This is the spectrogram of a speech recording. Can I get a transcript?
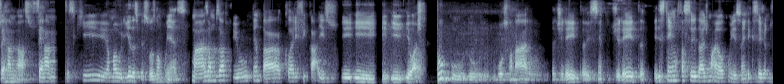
ferramentas, ferramentas que a maioria das pessoas não conhece. Mas é um desafio tentar clarificar isso. E, e, e eu acho que o grupo do, do Bolsonaro, da direita e centro-direita, eles têm uma facilidade maior com isso, ainda que seja de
